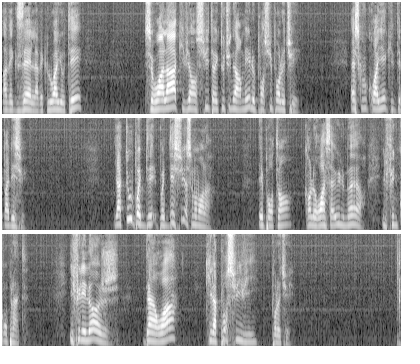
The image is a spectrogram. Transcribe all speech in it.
avec zèle, avec loyauté, ce roi-là, qui vient ensuite avec toute une armée, le poursuit pour le tuer Est-ce que vous croyez qu'il n'était pas déçu? Il y a tout pour être, déçu à ce moment-là. Et pourtant, quand le roi Saül meurt, il fait une complainte. Il fait l'éloge d'un roi qui l'a poursuivi pour le tuer.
